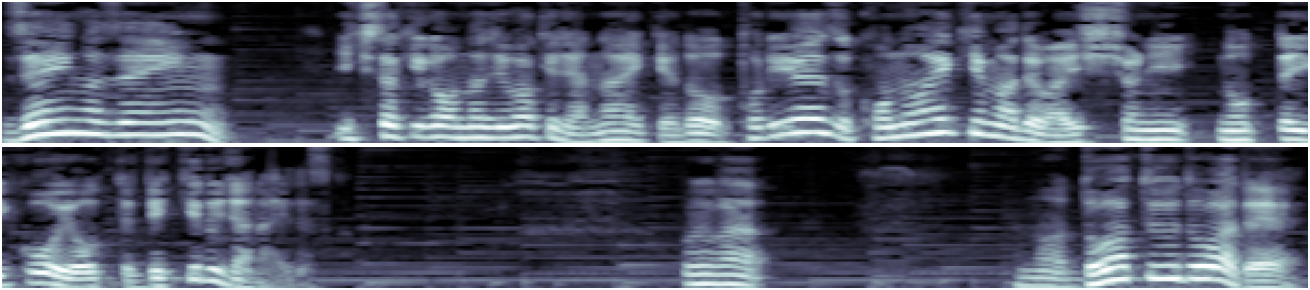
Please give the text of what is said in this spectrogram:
全員が全員行き先が同じわけじゃないけど、とりあえずこの駅までは一緒に乗っていこうよってできるじゃないですか。これが、あドアトゥードアで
